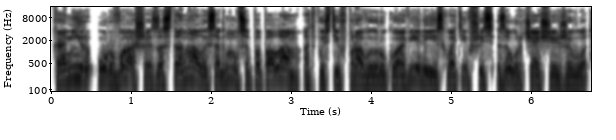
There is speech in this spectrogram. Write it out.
Камир Урваши застонал и согнулся пополам, отпустив правую руку Авелии и схватившись за урчащий живот.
